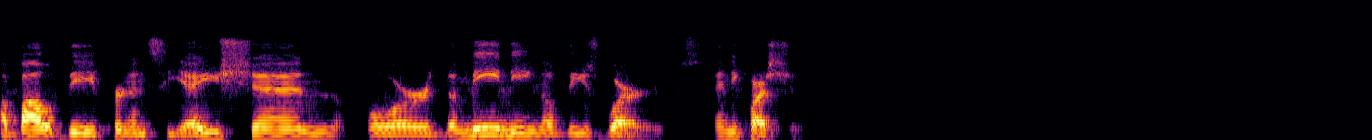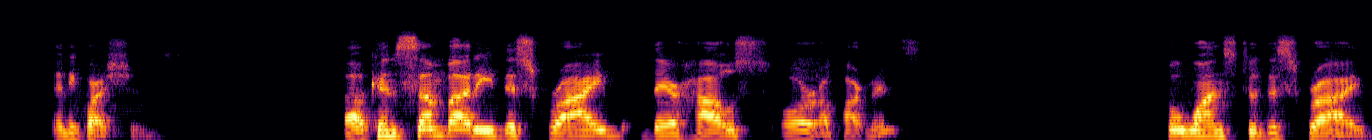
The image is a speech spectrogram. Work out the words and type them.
about the pronunciation or the meaning of these words? Any questions? Any questions? Uh, can somebody describe their house or apartments? Who wants to describe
